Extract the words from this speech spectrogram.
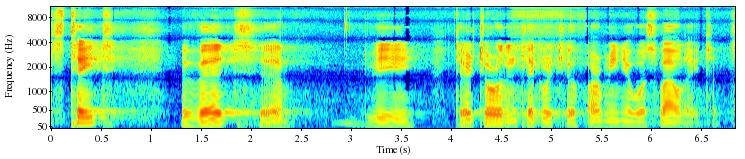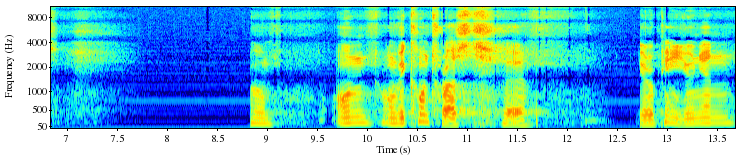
state that uh, the territorial integrity of Armenia was violated. Um, on, on the contrast, uh, European Union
